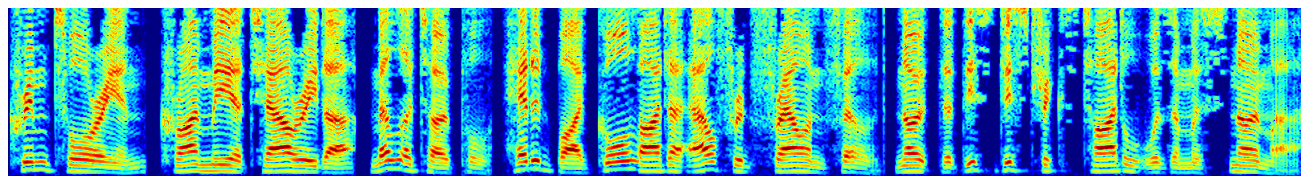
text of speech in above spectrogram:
Krimtorian Crimea Taurida, Melitopol headed by Gauleiter Alfred Frauenfeld note that this district's title was a misnomer,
